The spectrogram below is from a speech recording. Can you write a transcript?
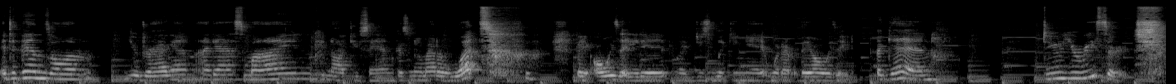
it depends on your dragon, I guess. Mine could not do sand because no matter what, they always ate it, like just licking it, whatever, they always ate it. Again, do your research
